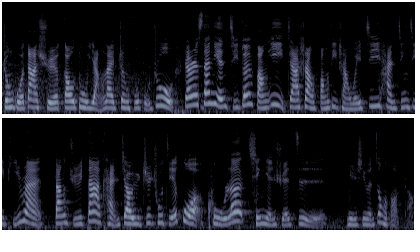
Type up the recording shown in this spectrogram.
中国大学高度仰赖政府补助，然而三年极端防疫加上房地产危机和经济疲软，当局大砍教育支出，结果苦了青年学子。每日新闻综合报道。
